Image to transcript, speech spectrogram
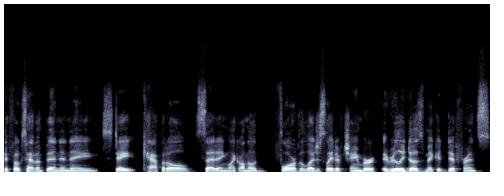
If folks haven't been in a state capital setting, like on the floor of the legislative chamber, it really does make a difference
